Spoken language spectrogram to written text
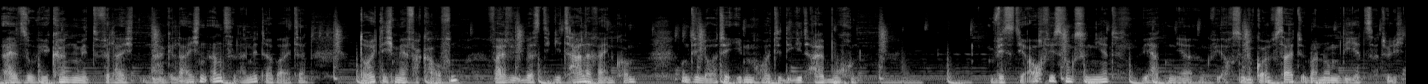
Also wir können mit vielleicht einer gleichen Anzahl an Mitarbeitern deutlich mehr verkaufen, weil wir übers Digitale reinkommen und die Leute eben heute digital buchen. Wisst ihr auch, wie es funktioniert? Wir hatten ja irgendwie auch so eine Golfseite übernommen, die jetzt natürlich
